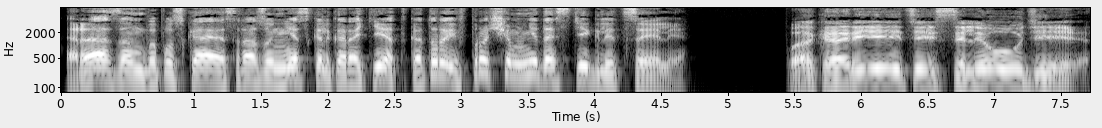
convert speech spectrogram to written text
разом выпуская сразу несколько ракет, которые, впрочем, не достигли цели. «Покоритесь, люди!»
